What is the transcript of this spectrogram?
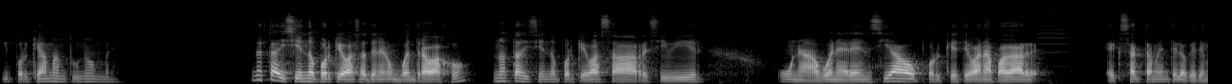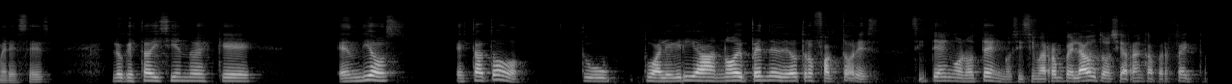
y porque aman tu nombre. No está diciendo porque vas a tener un buen trabajo, no está diciendo porque vas a recibir una buena herencia o porque te van a pagar exactamente lo que te mereces. Lo que está diciendo es que en Dios está todo. Tu, tu alegría no depende de otros factores. Si tengo o no tengo, si se me rompe el auto o si arranca perfecto.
